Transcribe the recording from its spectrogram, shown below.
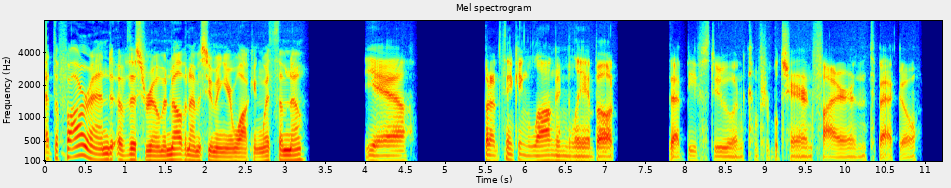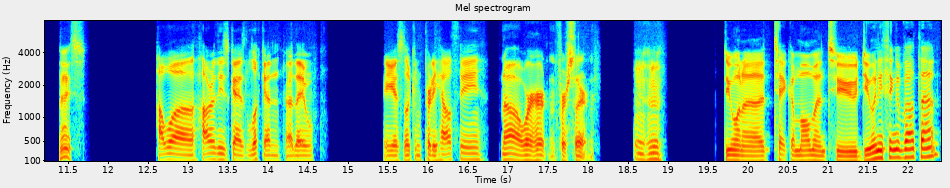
at the far end of this room, and Melvin, I'm assuming you're walking with them now. yeah, but I'm thinking longingly about that beef stew and comfortable chair and fire and tobacco. Nice. How uh how are these guys looking? Are they are you guys looking pretty healthy? No, we're hurting for certain. Mm-hmm. Do you want to take a moment to do anything about that?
